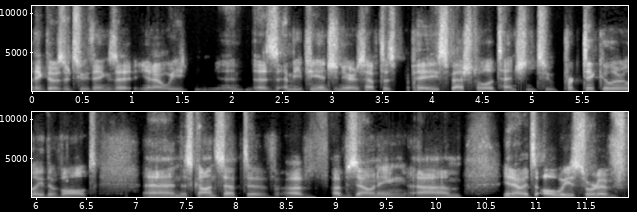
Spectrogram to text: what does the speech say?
I think those are two things that you know we uh, as MEP engineers have to pay special attention to, particularly the vault and this concept of of of zoning. Um, you know, it's always sort of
